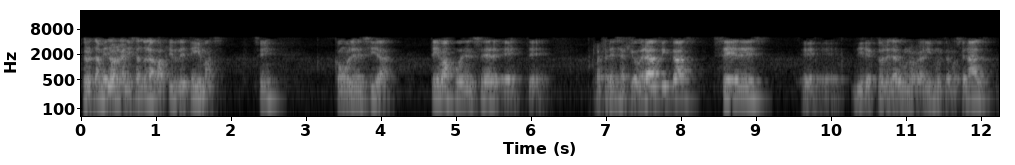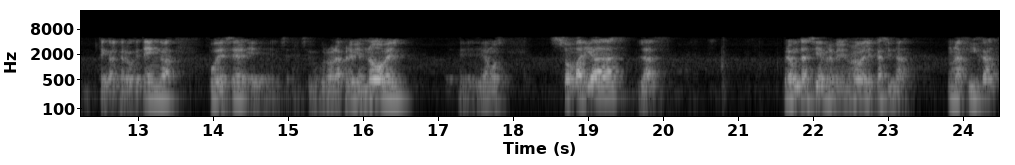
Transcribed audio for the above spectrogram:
pero también organizándola a partir de temas. ¿sí? Como les decía, temas pueden ser este, referencias geográficas, sedes, eh, directores de algún organismo internacional, tenga el cargo que tenga, puede ser, eh, se me ocurre ahora, premios Nobel, eh, digamos, son variadas las, Preguntan siempre premios Nobel, es casi una, una fija,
